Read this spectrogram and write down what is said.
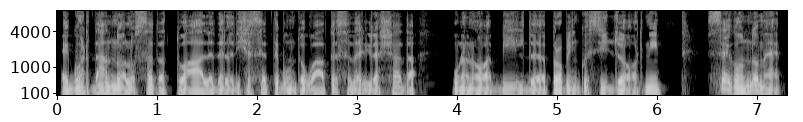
e guardando allo stato attuale della 17.4 è stata rilasciata una nuova build proprio in questi giorni, secondo me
